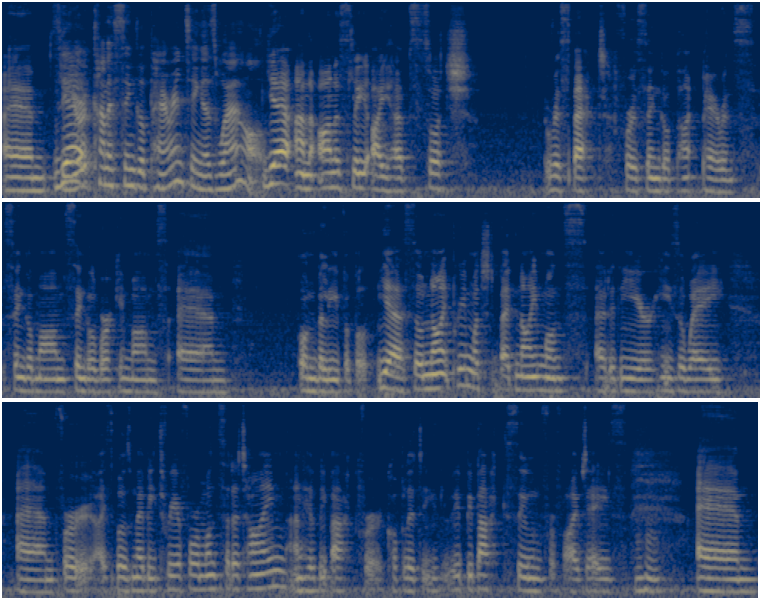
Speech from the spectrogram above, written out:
Um, so yeah. you're kind of single parenting as well. Yeah, and honestly, I have such respect for single pa- parents, single moms, single working moms. Um, unbelievable. Yeah, so nine, pretty much about nine months out of the year, he's away um, for I suppose maybe three or four months at a time, and he'll be back for a couple of days. He'll be back soon for five days. Mm-hmm. Um,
